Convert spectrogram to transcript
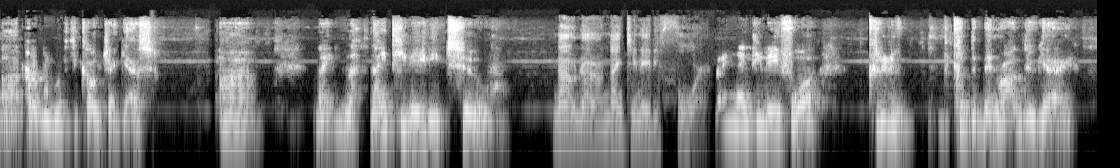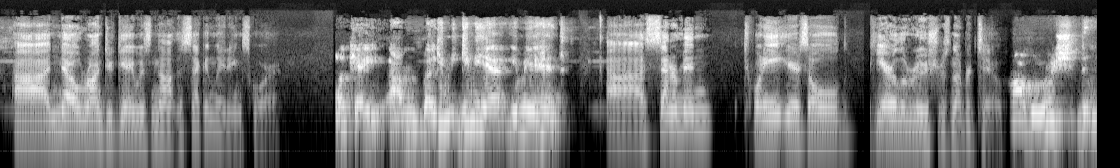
Uh, Herbie was the coach, I guess. Uh, 1982. No, no, no. 1984. 1984. Could it have, could have been Ron Duguay. Uh, no, Ron Duguay was not the second leading scorer. Okay, um, give me give me a give me a hint. Uh, centerman, 28 years old. Pierre LaRouche was number two. Oh, LaRouche, the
